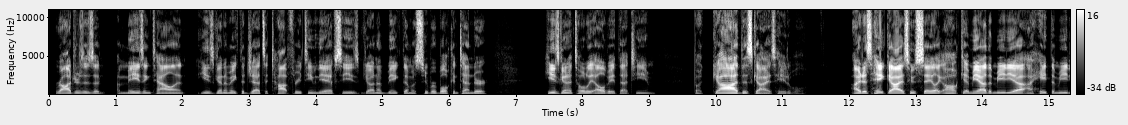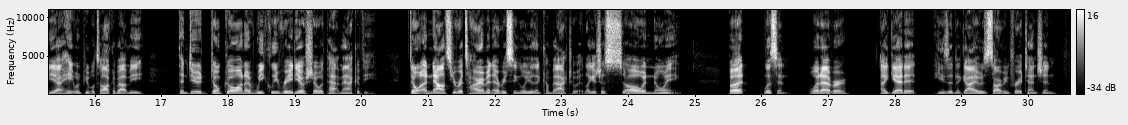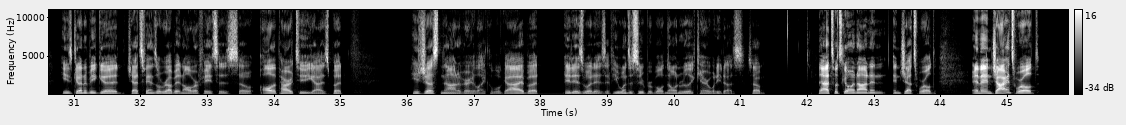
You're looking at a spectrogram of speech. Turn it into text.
Rodgers is an amazing talent. He's going to make the Jets a top three team in the AFC. He's going to make them a Super Bowl contender. He's going to totally elevate that team. But God, this guy is hateable. I just hate guys who say, like, oh, get me out of the media. I hate the media. I hate when people talk about me. Then, dude, don't go on a weekly radio show with Pat McAfee. Don't announce your retirement every single year, then come back to it. Like, it's just so annoying. But listen, whatever. I get it. He's a guy who's starving for attention. He's going to be good. Jets fans will rub it in all of our faces. So all the power to you guys. But he's just not a very likable guy. But it is what it is. If he wins a Super Bowl, no one really care what he does. So that's what's going on in, in Jets world. And then Giants world,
